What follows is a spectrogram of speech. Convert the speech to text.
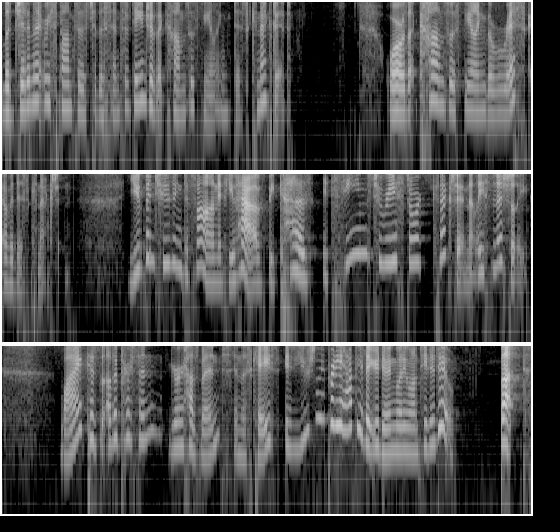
legitimate responses to the sense of danger that comes with feeling disconnected, or that comes with feeling the risk of a disconnection. You've been choosing to fawn, if you have, because it seems to restore connection, at least initially. Why? Because the other person, your husband in this case, is usually pretty happy that you're doing what he wants you to do. But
